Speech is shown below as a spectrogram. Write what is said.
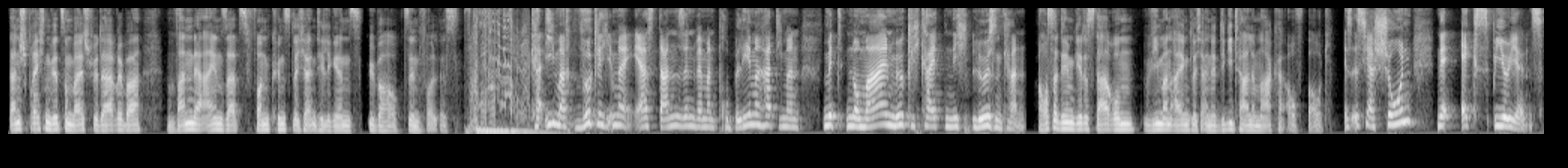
Dann sprechen wir zum Beispiel darüber, wann der Einsatz von künstlicher Intelligenz überhaupt sinnvoll ist. KI macht wirklich immer erst dann Sinn, wenn man Probleme hat, die man mit normalen Möglichkeiten nicht lösen kann. Außerdem geht es darum, wie man eigentlich eine digitale Marke aufbaut. Es ist ja schon eine Experience,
